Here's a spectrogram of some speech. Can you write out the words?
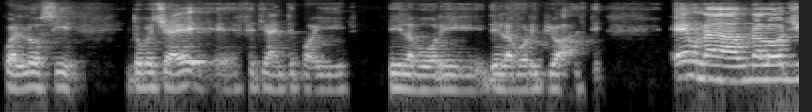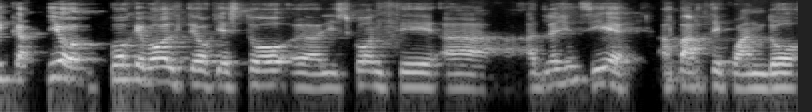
quello sì, dove c'è effettivamente poi dei lavori, dei lavori più alti. È una, una, logica, io poche volte ho chiesto uh, gli sconti a, a delle agenzie, a parte quando...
